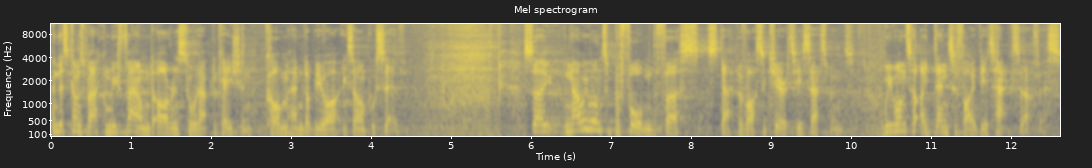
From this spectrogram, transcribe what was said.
And this comes back and we found our installed application, com MWR example civ. So now we want to perform the first step of our security assessment. We want to identify the attack surface.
